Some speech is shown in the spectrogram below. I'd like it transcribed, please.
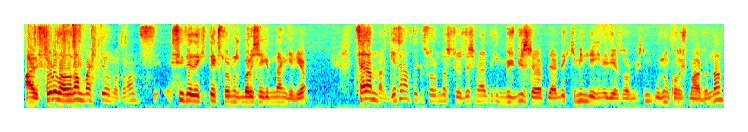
Abi sorulardan başlayalım o zaman. Sitedeki tek sorumuz Barış Ekim'den geliyor. Selamlar. Geçen haftaki sorumda sözleşmelerdeki mücbir sebeplerde kimin lehine diye sormuştum uzun konuşma ardından.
